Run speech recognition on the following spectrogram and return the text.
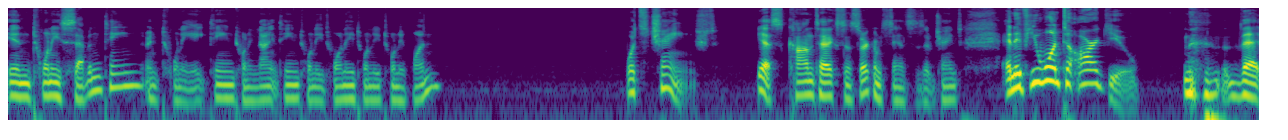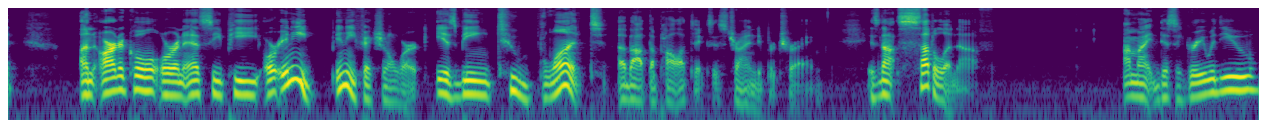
in 2017 in 2018 2019 2020 2021 what's changed yes context and circumstances have changed and if you want to argue that an article or an scp or any any fictional work is being too blunt about the politics it's trying to portray is not subtle enough I might disagree with you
